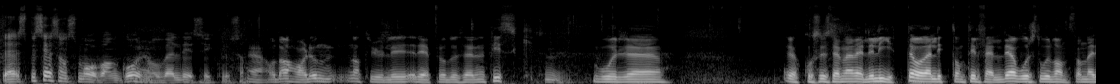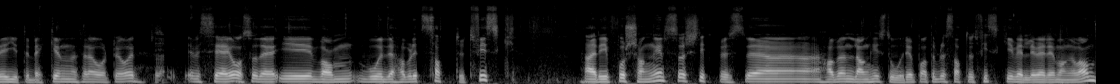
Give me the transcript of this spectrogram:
det er spesielt sånn små vann går nå veldig i sykluser. Ja, og da har du jo naturlig reproduserende fisk, Mm. hvor eh, økosystemet er veldig lite, og det er litt sånn tilfeldig av hvor stor vannstand det er i gytebekken fra år til år. Ja. Vi ser jo også det i vann hvor det har blitt satt ut fisk. Her i Porsanger så slippes har vi en lang historie på at det ble satt ut fisk i veldig, veldig mange vann.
